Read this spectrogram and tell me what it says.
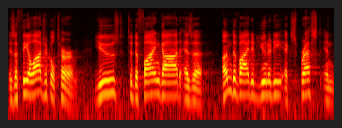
is a theological term used to define God as an undivided unity expressed in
